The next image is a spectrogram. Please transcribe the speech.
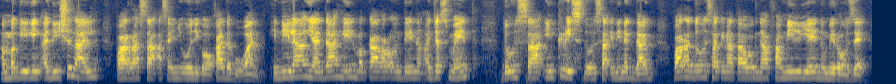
ang magiging additional para sa Asenyo Unico kada buwan. Hindi lang yan dahil magkakaroon din ng adjustment doon sa increase, doon sa idinagdag para doon sa tinatawag na familie numerose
